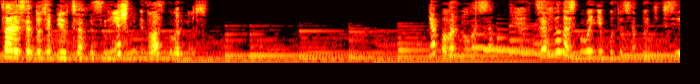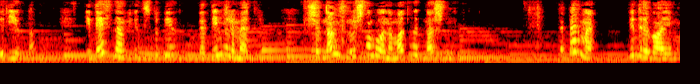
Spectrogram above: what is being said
Зараз я дозаб'ю цвяхи сильніше і до вас повернусь. Я повернулася. Цвяхи у нас повинні бути забиті всі рівно і десь на відступі 5 мм, щоб нам зручно було намотувати нашу нитку. Тепер ми відриваємо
